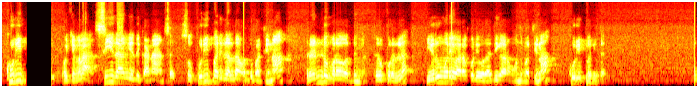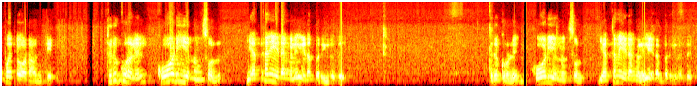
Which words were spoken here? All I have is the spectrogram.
குறி ஓகேங்களா? சி தாங்க இதுக்கான ஆன்சர் ஸோ குறிப்பறிதல் தான் வந்து பார்த்தீங்கன்னா ரெண்டு முறை வருதுங்க. திருக்குறள்ல இருமுறை வரக்கூடிய ஒரு அதிகாரம் வந்து பார்த்தீங்கன்னா குறிப்பறிதல். முப்பத்தி ஓராவது கேள்வி. திருக்குறளில் கோடி என்னும் சொல் எத்தனை இடங்களில் இடம்பெறுகிறது? திருக்குறளில் கோடி என்னும் சொல் எத்தனை இடங்களில் இடம்பெறுகிறது?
